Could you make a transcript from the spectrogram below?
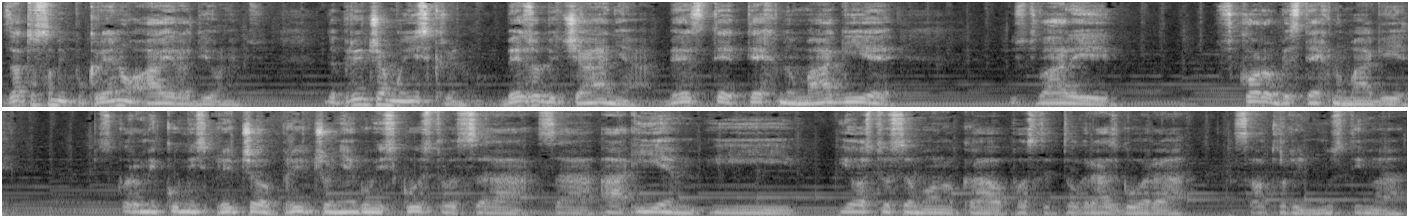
Zato sam i pokrenuo AI radionicu. Da pričamo iskreno, bez obećanja, bez te tehnomagije, u stvari, skoro bez tehnomagije. Skoro mi kum ispričao priču, njegovo iskustvo sa, sa AI-em i, i ostao sam ono kao posle tog razgovora sa otvorenim ustima.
